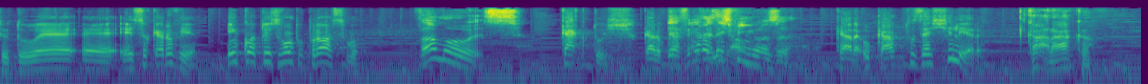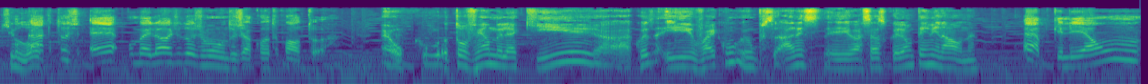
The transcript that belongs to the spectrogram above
Tudu. Tudu é, é. Esse eu quero ver. Enquanto isso, vamos pro próximo. Vamos! Cactus. Cara, o Cactus é Deveras espinhosa. Cara, o Cactus é chileira. Caraca, que O louco. Cactus é o melhor de dois mundos, de acordo com o autor. É, eu, eu tô vendo ele aqui, a coisa. E vai com. o acesso com ele é um terminal, né? É, porque ele é um,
